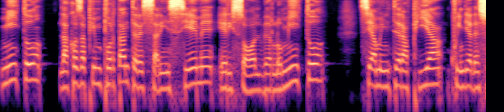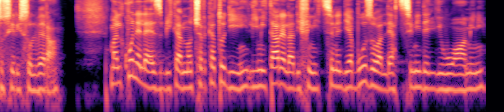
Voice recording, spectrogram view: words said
Mito, la cosa più importante è restare insieme e risolverlo. Mito, siamo in terapia, quindi adesso si risolverà ma alcune lesbiche hanno cercato di limitare la definizione di abuso alle azioni degli uomini.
